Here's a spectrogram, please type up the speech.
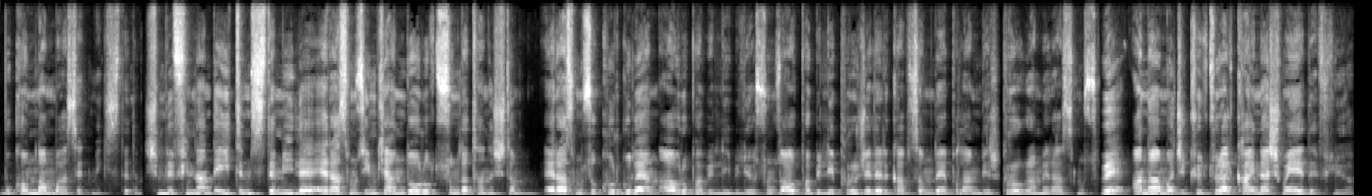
bu konudan bahsetmek istedim. Şimdi Finlandiya eğitim sistemiyle Erasmus imkanı doğrultusunda tanıştım. Erasmus'u kurgulayan Avrupa Birliği biliyorsunuz. Avrupa Birliği projeleri kapsamında yapılan bir program Erasmus ve ana amacı kültürel kaynaşmayı hedefliyor.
